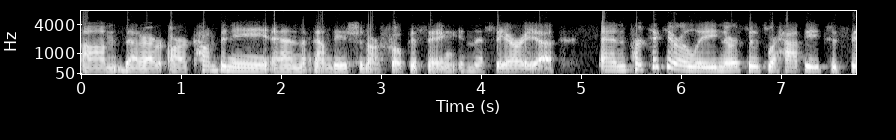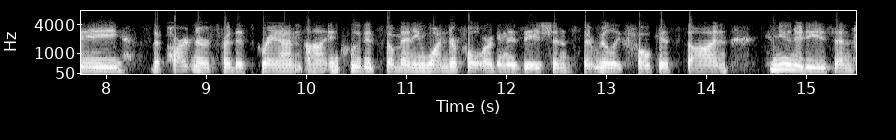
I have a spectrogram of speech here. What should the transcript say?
um, that our, our company and the foundation are focusing in this area. And particularly, nurses were happy to see the partners for this grant uh, included so many wonderful organizations that really focused on communities and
